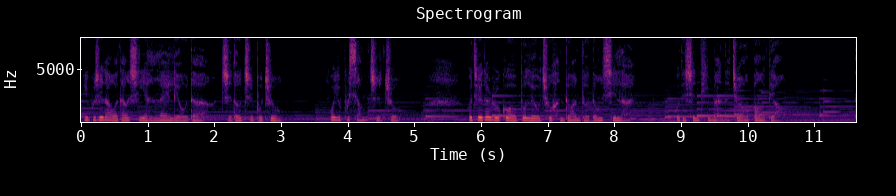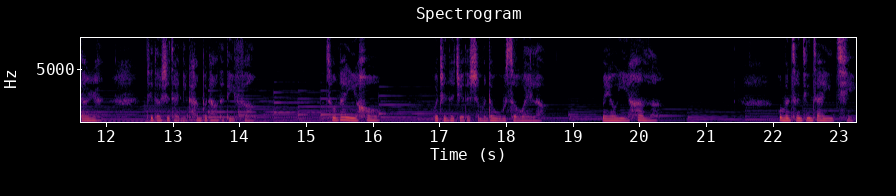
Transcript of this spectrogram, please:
你不知道我当时眼泪流的止都止不住，我也不想止住。我觉得如果不流出很多很多东西来，我的身体满的就要爆掉。当然，这都是在你看不到的地方。从那以后，我真的觉得什么都无所谓了，没有遗憾了。我们曾经在一起，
